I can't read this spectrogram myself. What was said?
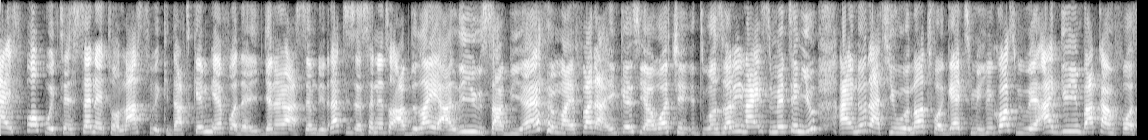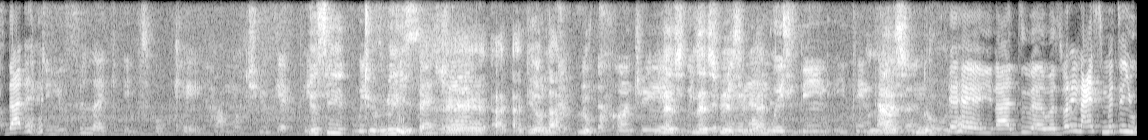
I spoke with a senator last week that came here for the General Assembly. That is a Senator Abdullahi Aliyu Sabi. Eh? My father, in case you are watching, it was very nice meeting you. I know that you will not forget me because we were arguing back and forth. That Do you feel like it's okay how much you get paid? You see, with to me, recession uh, Adeola, in the, look, in the country let's- and with let's the face minimum reality. wage being eighteen Let's know. Hey, Inadue, it was very nice meeting you.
